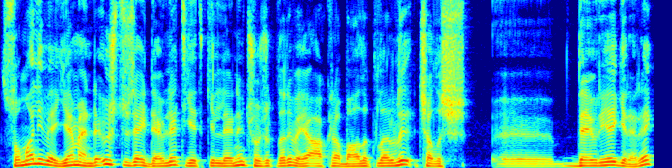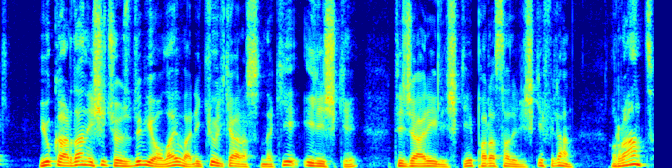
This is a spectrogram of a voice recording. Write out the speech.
Somali ve Yemen'de üst düzey devlet yetkililerinin çocukları veya akrabalıkları çalış e, devreye girerek yukarıdan işi çözdüğü bir olay var. İki ülke arasındaki ilişki, ticari ilişki, parasal ilişki filan. Rant.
